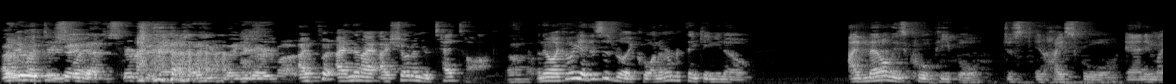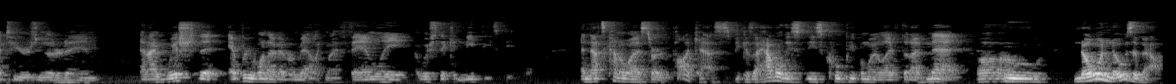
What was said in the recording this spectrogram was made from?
I really appreciate that description, man. Thank you, thank you very much. I put, and then I, I showed him your TED talk, Uh-huh. and they're like, oh yeah, this is really cool. And I remember thinking, you know, I've met all these cool people just in high school and in my two years in Notre Dame, and I wish that everyone I've ever met, like my family, I wish they could meet these people. And that's kind of why I started podcasts because I have all these these cool people in my life that I've met Uh-huh. who no one knows about.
